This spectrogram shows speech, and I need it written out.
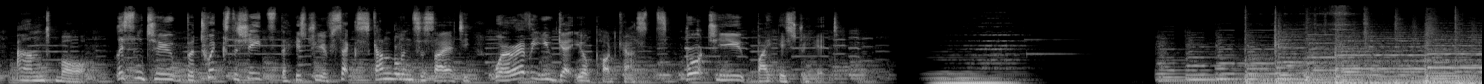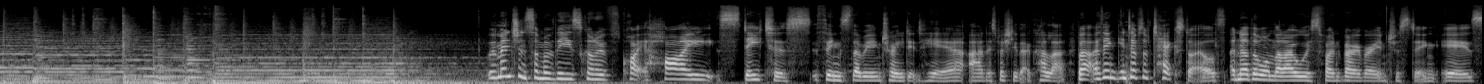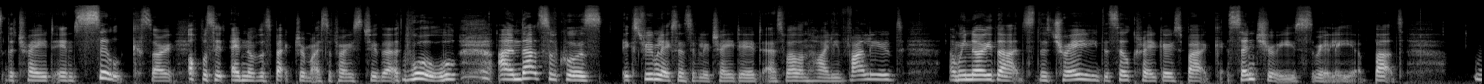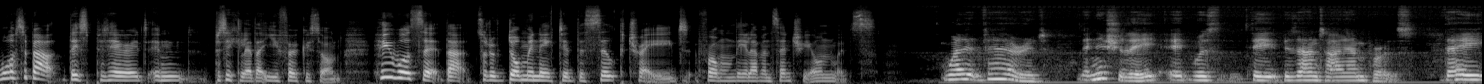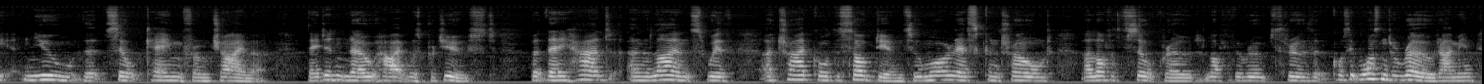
and more. Listen to Betwixt the Sheets, the history of sex, scandal, in society, wherever you get your podcasts. Brought to you by History Hit. Mentioned some of these kind of quite high status things that are being traded here, and especially that colour. But I think in terms of textiles, another one that I always find very, very interesting is the trade in silk. So, opposite end of the spectrum, I suppose, to the wool. And that's, of course, extremely extensively traded as well and highly valued. And we know that the trade, the silk trade, goes back centuries, really. But what about this period in particular that you focus on? Who was it that sort of dominated the silk trade from the 11th century onwards? Well, it varied. Initially, it was the Byzantine emperors. They knew that silk came from China. They didn't know how it was produced, but they had an alliance with a tribe called the Sogdians, who more or less controlled a lot of the Silk Road, a lot of the routes through the. Of course, it wasn't a road. I mean,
